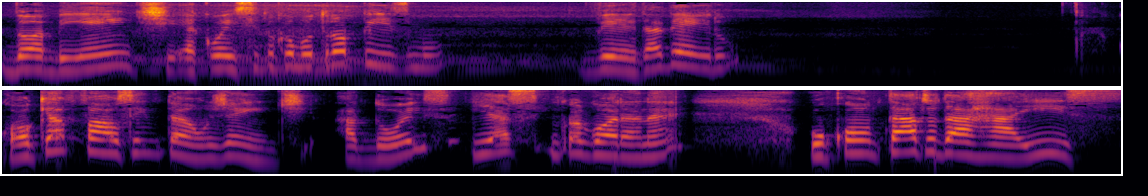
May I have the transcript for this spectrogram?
do ambiente é conhecido como tropismo. Verdadeiro. Qual que é a falsa então, gente? A 2 e a 5 agora, né? O contato da raiz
